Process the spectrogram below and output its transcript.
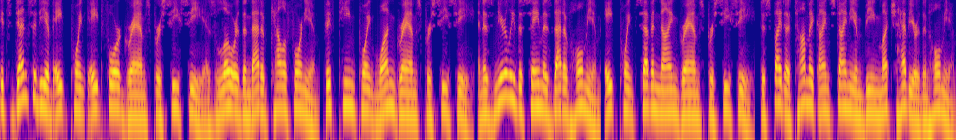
Its density of 8.84 grams per cc is lower than that of californium 15.1 grams per cc and is nearly the same as that of holmium 8.79 grams per cc, despite atomic einsteinium being much heavier than holmium.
